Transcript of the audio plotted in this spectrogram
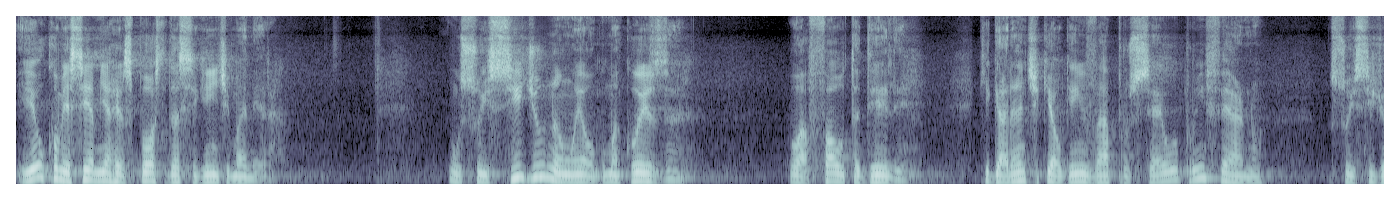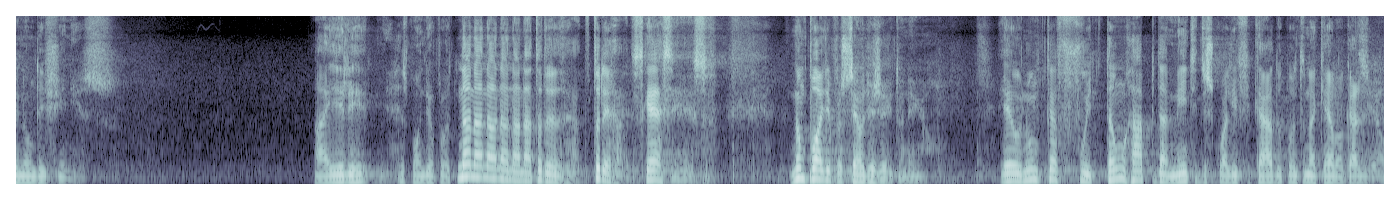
E eu comecei a minha resposta da seguinte maneira: o suicídio não é alguma coisa, ou a falta dele, que garante que alguém vá para o céu ou para o inferno. O suicídio não define isso. Aí ele respondeu para o outro: Não, não, não, não, não, não, tudo errado, tudo errado, esquece isso. Não pode ir para o céu de jeito nenhum. Eu nunca fui tão rapidamente desqualificado quanto naquela ocasião.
